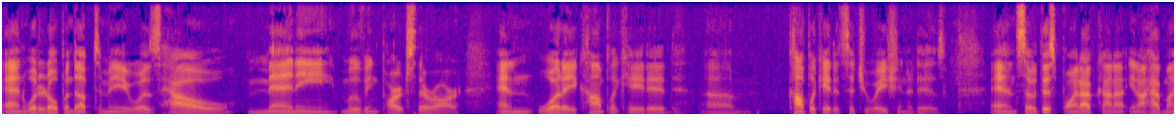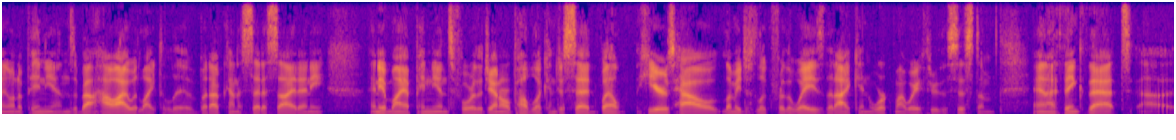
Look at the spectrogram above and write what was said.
And what it opened up to me was how many moving parts there are and what a complicated um, complicated situation it is. And so at this point I've kind of, you know, I have my own opinions about how I would like to live, but I've kind of set aside any any of my opinions for the general public and just said, well, here's how, let me just look for the ways that I can work my way through the system. And I think that uh,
